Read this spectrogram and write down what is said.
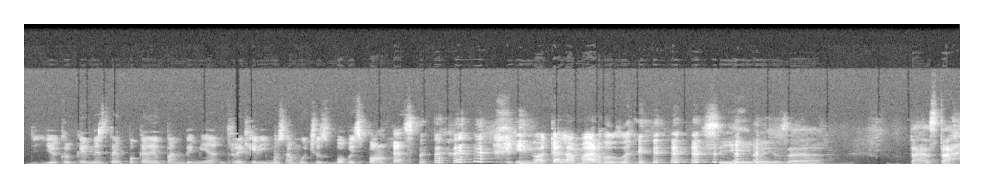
Yo creo que en esta época de pandemia requerimos a muchos Bob Esponjas y no a calamardos, güey. Sí, güey, o sea, está, está,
